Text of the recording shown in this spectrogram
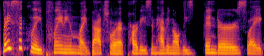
basically planning like bachelorette parties and having all these vendors like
